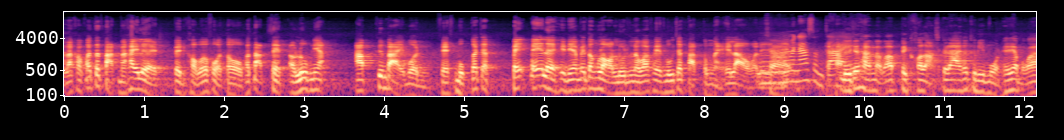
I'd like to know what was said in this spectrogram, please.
แล้วเขาก็จะตัดมาให้เลยเป็น cover photo พอตัดเสร็จเอารูปเนี้ยอัพขึ้นไปบน Facebook ก็จะ เป๊ะๆเลยทีเนี้ยไม่ต้องรอลุ้นแล้วว่า Facebook จะตัดตรงไหนให้เราอะไรอย่างใช่เงี้ยมันน่าสนใจ หรือจะทำแบบว่าเป็นคอลลาจก็ได้ก็คือมีโหมดให้แบบว่า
